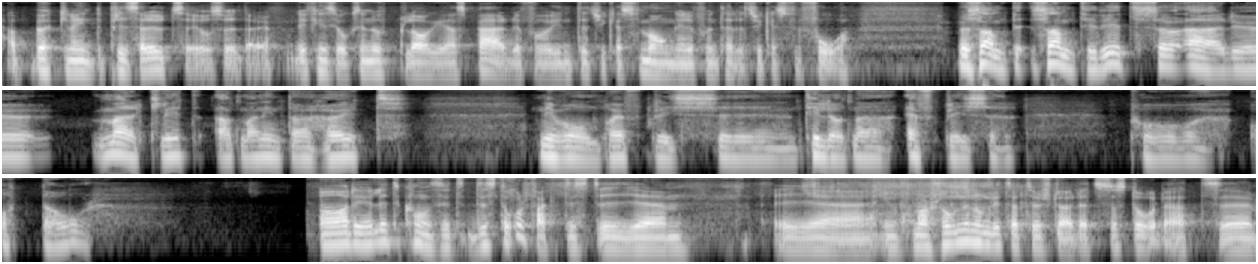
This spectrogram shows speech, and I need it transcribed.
att böckerna inte prisar ut sig och så vidare. Det finns ju också en upplagespärr. Det får inte tryckas för många, det får inte heller tryckas för få. Men samtidigt, samtidigt så är det ju märkligt att man inte har höjt nivån på F-pris, eh, tillåtna F-priser på åtta år. Ja, det är lite konstigt. Det står faktiskt i, eh, i eh, informationen om litteraturstödet så står det att, eh,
